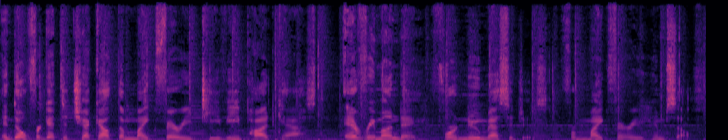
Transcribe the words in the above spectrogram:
And don't forget to check out the Mike Ferry TV podcast every Monday for new messages from Mike Ferry himself.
